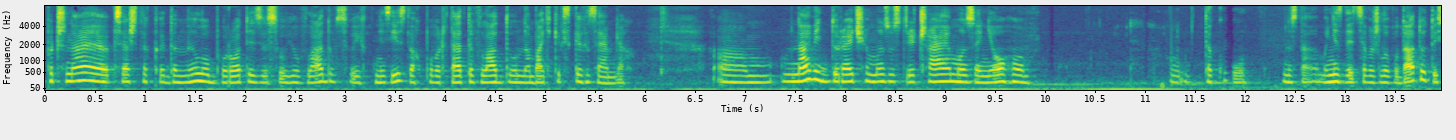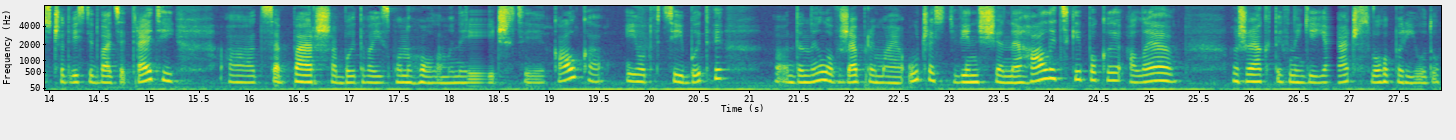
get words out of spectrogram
починає все ж таки Данило боротися за свою владу в своїх князівствах, повертати владу на батьківських землях. Ем, навіть, до речі, ми зустрічаємо за нього таку, не знаю, мені здається, важливу дату 1223 е, Це перша битва із монголами на річці Калка. І от в цій битві е, Данило вже приймає участь. Він ще не Галицький поки, але вже активний діяч свого періоду.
